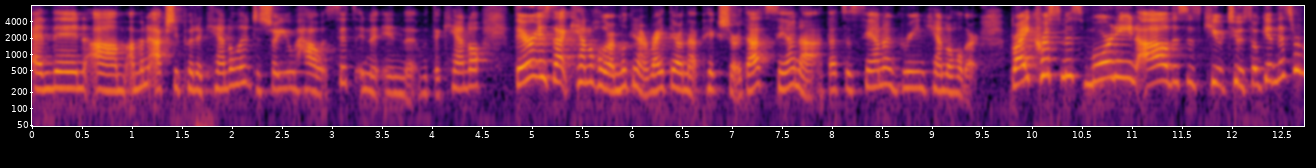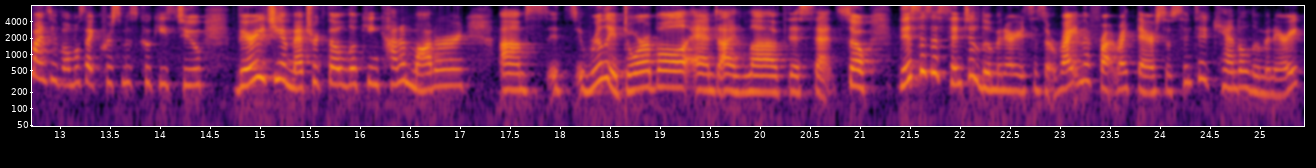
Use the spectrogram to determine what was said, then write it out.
And then um, I'm going to actually put a candle in to show you how it sits in the, in the, with the candle. There is that candle holder I'm looking at right there on that picture. That's Santa. That's a Santa green candle holder. Bright Christmas morning. Oh, this is cute too. So again, this reminds me of almost like Christmas cookies too. Very geometric though looking, kind of modern. Um, it's really adorable and I love this scent. So this is a scented luminary. It says it right in the front right there. So scented candle luminary.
